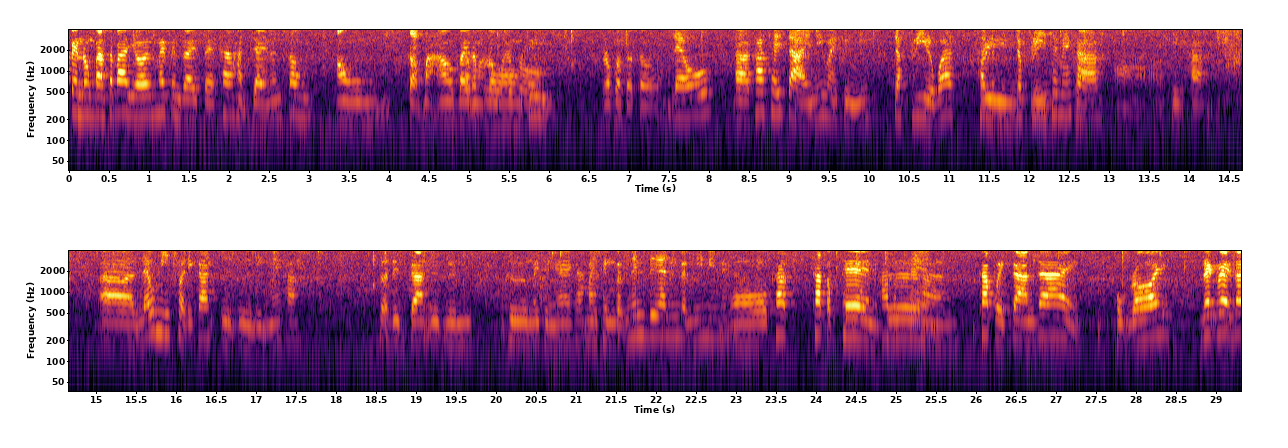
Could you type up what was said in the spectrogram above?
เป็นโรงพยาบาลสบายย้อยไม่เป็นไรแต่ถ้าหัดใจนั้นต้องเอากลับมาเอาใบรับรองที่ รพสต แล้วเอ่อค่าใช้จ่ายนี่หมายถึงจะฟรีหรือว่าถ้าจะฟรีจะฟรีฟรีใช่ไหมค่ะ คะอ๋อโอเคค่ะเอ่อแล้วมีสวัสดิการอื่นๆอีกไหมคะสวัสดิการอื่นๆคือไม่ถึงไงคะหมายถึงแบบเงินเดือนแบบนี้มีไหมอ๋คะอค่าค่าตอบแทนค่าตคืออบแทนอ่าค่าบริการได้หกร้อยแรกๆได้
